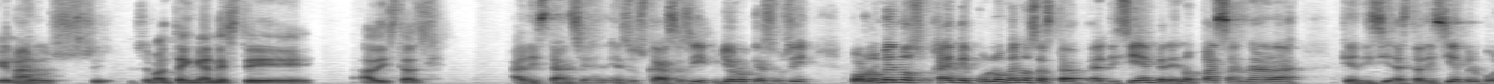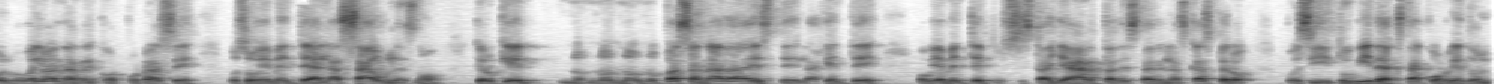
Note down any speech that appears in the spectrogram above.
que los se mantengan este, a distancia. A distancia, en sus casas, sí, yo creo que eso sí. Por lo menos, Jaime, por lo menos hasta el diciembre, no pasa nada que hasta diciembre vuelvan a recorporarse, pues obviamente a las aulas, ¿no? Creo que no, no, no, pasa nada, este, la gente obviamente pues está ya harta de estar en las casas, pero pues si tu vida está corriendo,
